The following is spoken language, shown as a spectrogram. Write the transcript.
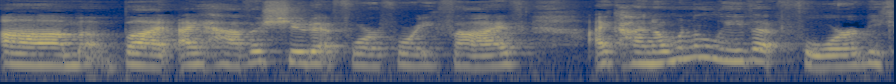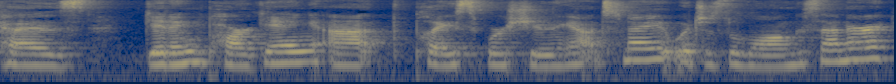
Um, but I have a shoot at 4.45. I kind of want to leave at 4 because getting parking at the place we're shooting at tonight, which is the Long Center,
